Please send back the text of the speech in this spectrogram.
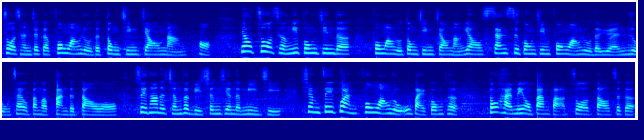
做成这个蜂王乳的冻精胶囊哦。要做成一公斤的蜂王乳冻精胶囊，要三四公斤蜂王乳的原乳才有办法办得到哦。所以它的成分比生鲜的密集。像这一罐蜂王乳五百公克，都还没有办法做到这个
